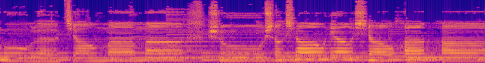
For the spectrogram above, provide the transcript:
哭了叫妈妈，树上小鸟笑哈哈。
